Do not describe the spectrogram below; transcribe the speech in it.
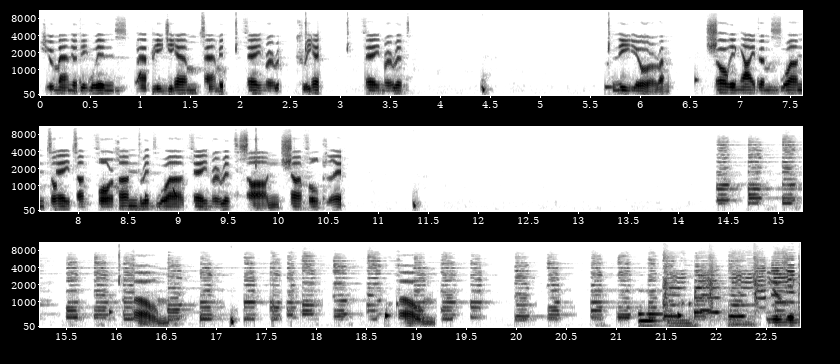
Humanity wins. BGM Tamil. Favorite. Create. Favorite. Neura. Showing items 1 to 8 of 400 were favorites on shuffle play. Home. Home. Using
